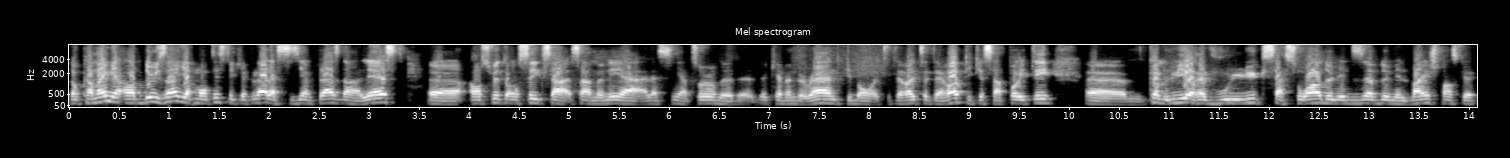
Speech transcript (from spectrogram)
Donc, quand même, en deux ans, il a remonté cette équipe-là à la sixième place dans l'Est. Euh, ensuite, on sait que ça, a mené à la signature de, Kevin Durant, puis bon, etc., etc., puis que ça n'a pas été euh, comme lui aurait voulu que ça soit en 2019-2020. Je pense que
